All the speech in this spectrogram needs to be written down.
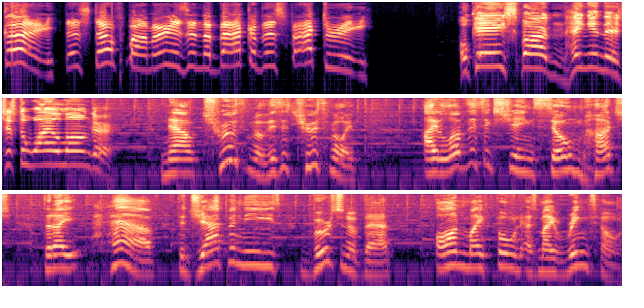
Guy, the stealth bomber is in the back of this factory. Okay, Spartan, hang in there just a while longer. Now, truthfully, this is truthfully, I love this exchange so much that I have the Japanese version of that on my phone as my ringtone.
